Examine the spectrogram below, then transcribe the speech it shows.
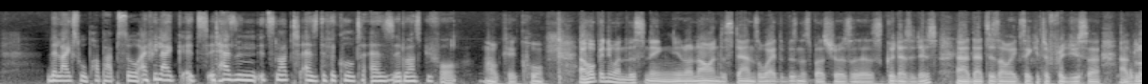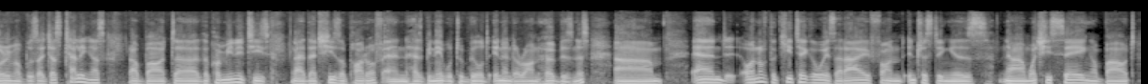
the likes will pop up. So I feel like it's it hasn't it's not as difficult as it was before. Okay, cool. I hope anyone listening, you know, now understands why the Business Buzz show is as good as it is. Uh, that is our executive producer, uh, Glory Mabuza, just telling us about uh, the communities uh, that she's a part of and has been able to build in and around her business. Um, and one of the key takeaways that I found interesting is um, what she's saying about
